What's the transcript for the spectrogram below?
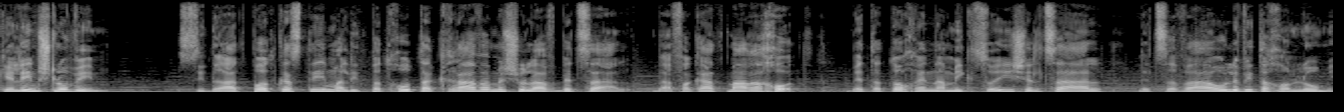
כלים שלובים, סדרת פודקאסטים על התפתחות הקרב המשולב בצה"ל, בהפקת מערכות, בית התוכן המקצועי של צה"ל לצבא ולביטחון לאומי.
